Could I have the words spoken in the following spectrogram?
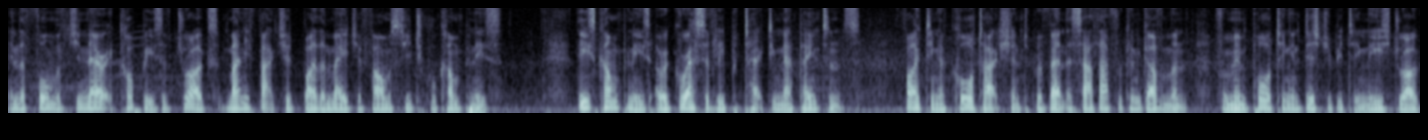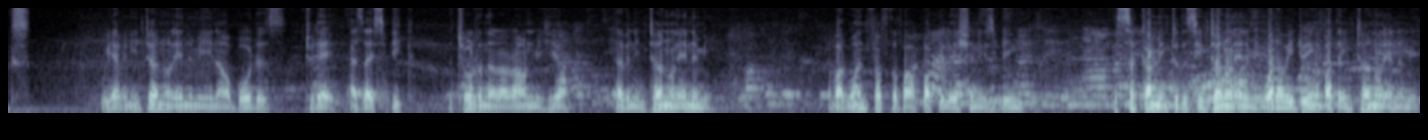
in the form of generic copies of drugs manufactured by the major pharmaceutical companies. These companies are aggressively protecting their patents, fighting a court action to prevent the South African government from importing and distributing these drugs. We have an internal enemy in our borders today. As I speak, the children that are around me here have an internal enemy. About one fifth of our population is being is succumbing to this internal enemy. What are we doing about the internal enemy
